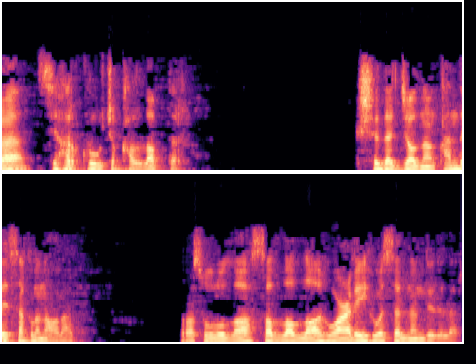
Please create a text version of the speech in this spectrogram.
va sehr quruvchi qallobdir. Kishi dajjoldan qanday saqlana oladi? Rasululloh sollallohu alayhi vasallam dedilar.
